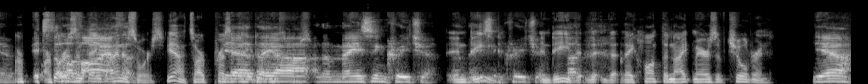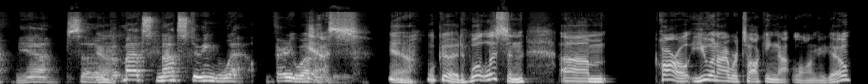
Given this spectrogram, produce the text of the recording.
know, our, it's our the present day dinosaurs. Yeah, it's our present yeah, day dinosaurs. they are an amazing creature. Indeed, amazing creature. Indeed, they, they, haunt the nightmares of children. Yeah, yeah. So, yeah. but Matt's Matt's doing well, very well. Yes. Indeed. Yeah. Well, good. Well, listen, um, Carl, you and I were talking not long ago.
